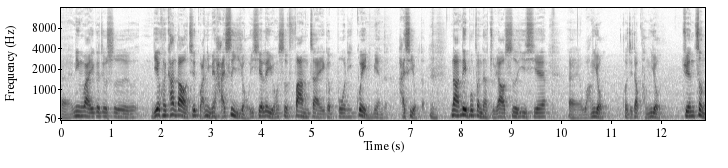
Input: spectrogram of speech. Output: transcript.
呃，另外一个就是你也会看到，其实馆里面还是有一些内容是放在一个玻璃柜里面的，还是有的。嗯。那那部分呢，主要是一些呃网友或者叫朋友。捐赠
